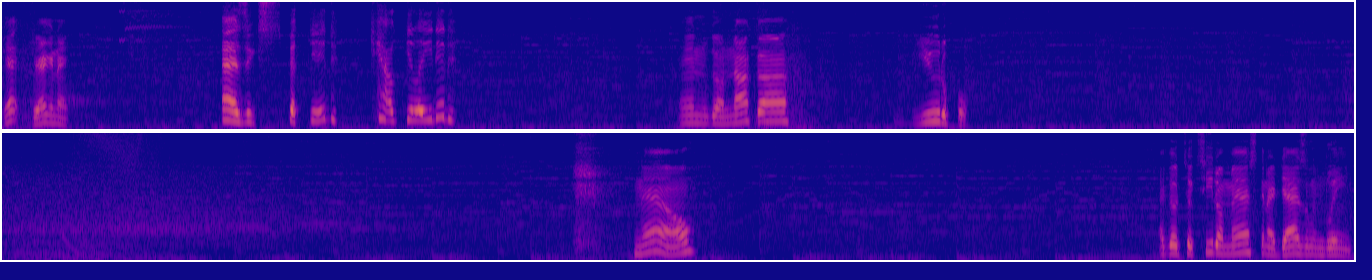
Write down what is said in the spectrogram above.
Yeah, Dragonite. As expected. Calculated. And we go knockoff. Beautiful. Now, I go Tuxedo Mask and I Dazzling Gleam.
